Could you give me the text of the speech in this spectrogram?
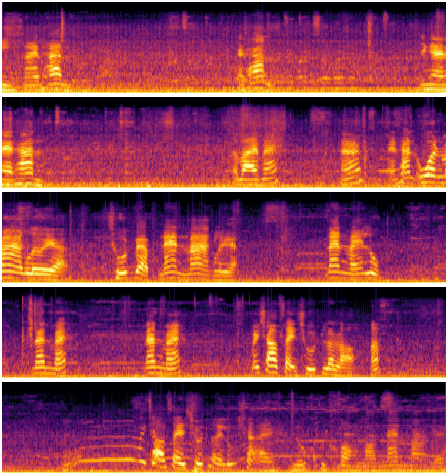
นี่นายท่านนายท่าน ยังไงนายท่าน สบายไหมฮะนายท่านอ้วนมากเลยอะ ชุดแบบแน่นมากเลยอะ แน่นไหมลูก แน่นไหมแน่นไหม ไม่ชอบใส่ชุดแล้วเหรอฮะไม่ชอบใส่ชุดเลยลูกชายลูกคือของเราแน่นมากเลย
